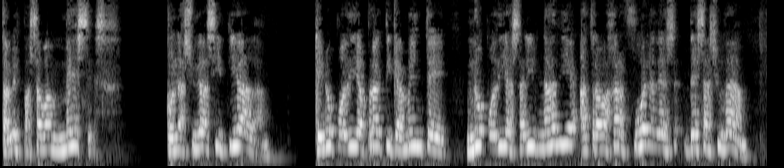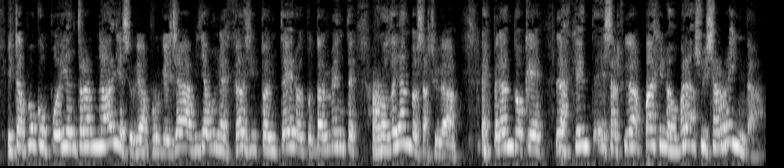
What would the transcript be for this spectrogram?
tal vez pasaban meses con la ciudad sitiada, que no podía prácticamente, no podía salir nadie a trabajar fuera de, esa ciudad. Y tampoco podía entrar nadie a esa ciudad, porque ya había un ejército entero totalmente rodeando esa ciudad, esperando que la gente de esa ciudad baje los brazos y se rinda.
